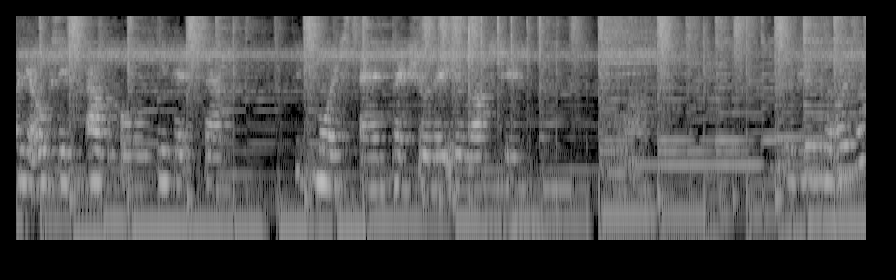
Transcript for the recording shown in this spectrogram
And yeah, obviously alcohol will keep it, uh, moist and make sure that it last you a while. So drizzle it over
